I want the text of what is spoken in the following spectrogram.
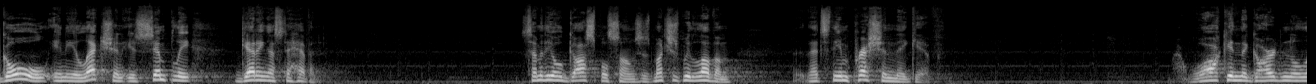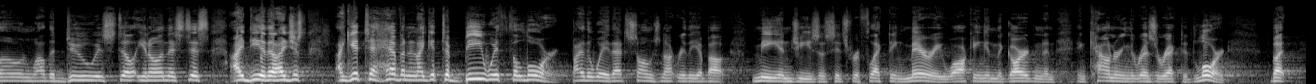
goal in election is simply getting us to heaven. Some of the old gospel songs, as much as we love them, that's the impression they give I walk in the garden alone while the dew is still, you know, and there's this idea that I just, I get to heaven and I get to be with the Lord. By the way, that song's not really about me and Jesus. It's reflecting Mary walking in the garden and encountering the resurrected Lord. But,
